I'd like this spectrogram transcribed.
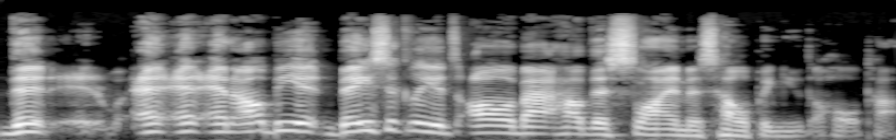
that. And, and, and albeit, basically, it's all about how this slime is helping you the whole time.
